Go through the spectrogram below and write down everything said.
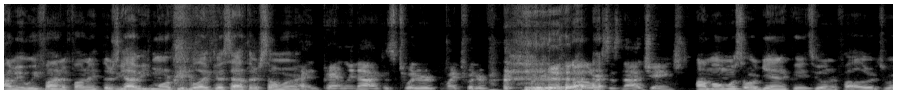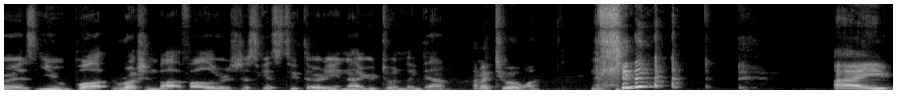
I mean, we find it funny. There's gotta be more people like us out there somewhere. right, apparently not because Twitter, my Twitter, Twitter followers has not changed. I'm almost organically at 200 followers, whereas you bought Russian bot followers just to get to 230, and now you're dwindling down. I'm at two hundred one. I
